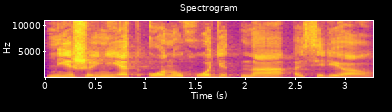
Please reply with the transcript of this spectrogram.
Миши нет, он уходит на сериал.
